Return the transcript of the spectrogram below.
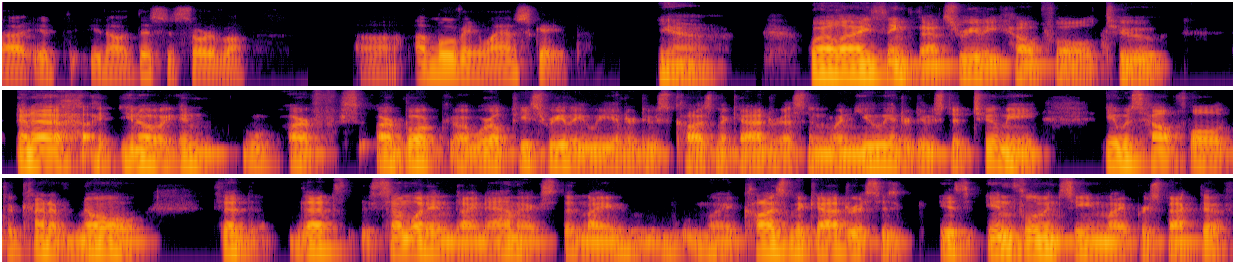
uh, it you know this is sort of a uh, a moving landscape. Yeah, well, I think that's really helpful to, and uh, you know, in our our book uh, World Peace Really, we introduced cosmic address, and when you introduced it to me, it was helpful to kind of know that that somewhat in dynamics that my my cosmic address is is influencing my perspective.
